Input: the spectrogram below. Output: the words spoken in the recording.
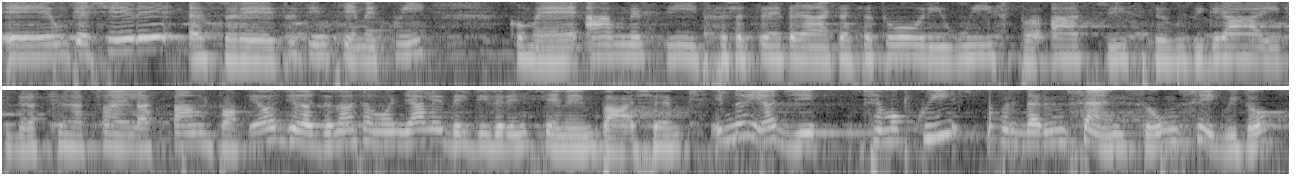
È un piacere essere tutti insieme qui come Amnesty, Associazione Italiana Calciatori, WISP, Assist, Usigrai, Federazione Nazionale della Stampa. E oggi è la giornata mondiale del vivere insieme in pace. E noi oggi siamo qui per dare un senso, un seguito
